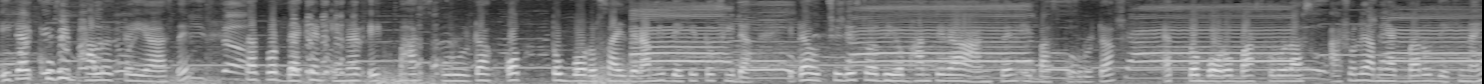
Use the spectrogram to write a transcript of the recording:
এটা খুবই ভালো একটা ইয়ে আছে। তারপর দেখেন এনার এই ভাস্কুরুলটা কত বড় সাইজের আমি দেখে তো ফিডা এটা হচ্ছে যে শ্রদ্ধেয় ভান্তেরা আনছেন এই বাসকুরুলটা এত বড় বাসকুরুল আসলে আমি একবারও দেখি নাই।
